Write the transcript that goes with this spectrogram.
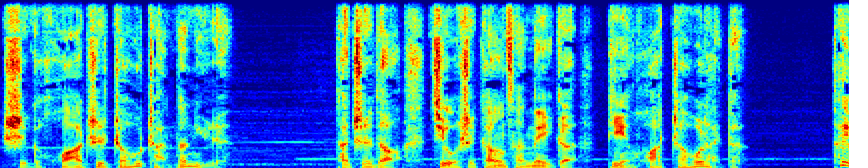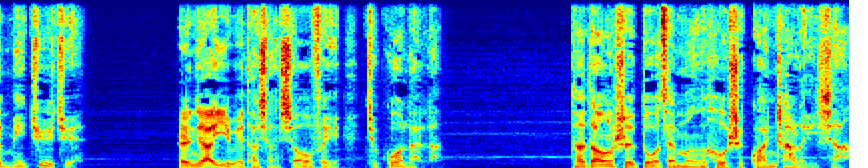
是个花枝招展的女人。他知道就是刚才那个电话招来的，他也没拒绝。人家以为他想消费，就过来了。他当时躲在门后是观察了一下，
